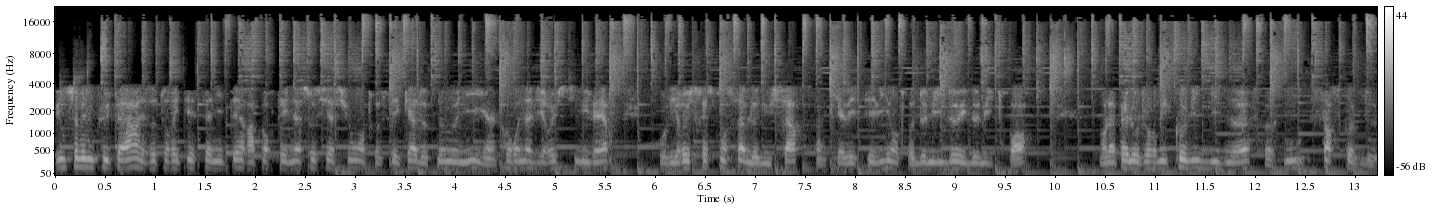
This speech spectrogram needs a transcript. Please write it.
Une semaine plus tard, les autorités sanitaires rapportaient une association entre ces cas de pneumonie et un coronavirus similaire au virus responsable du SARS qui avait sévi entre 2002 et 2003. On l'appelle aujourd'hui Covid-19 ou SARS-CoV-2.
